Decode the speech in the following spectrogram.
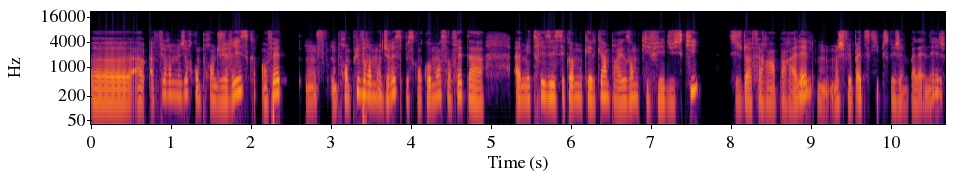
Euh, à, à, fur et à mesure qu'on prend du risque, en fait, on, on prend plus vraiment du risque parce qu'on commence en fait à, à maîtriser. C'est comme quelqu'un, par exemple, qui fait du ski. Si je dois faire un parallèle, moi je fais pas de ski parce que j'aime pas la neige,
